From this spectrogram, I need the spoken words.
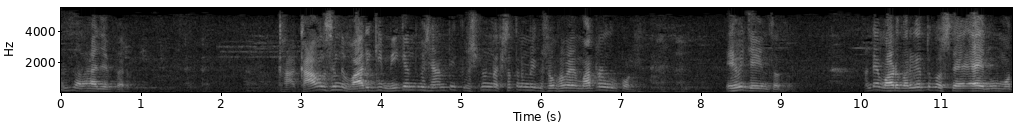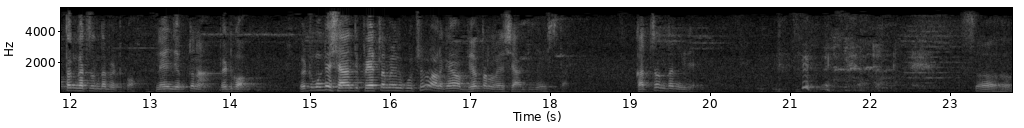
అని సలహా చెప్పారు. కావలసింది వాడికి మీకెందుకు శాంతి? కృష్ణుని నక్షత్రం మీకు శుభమే మాట్లాడుకోండి ఏమీ చేయించద్దు. అంటే వాడు పరిగెత్తుకు వస్తే ఏ నువ్వు మొత్తం ఖర్చు పెట్టుకో నేను చెప్తున్నా పెట్టుకో. పెట్టుకుంటే శాంతి పేట్ల మీద కూర్చొని వాళ్ళకేం అభ్యంతరం లేదు శాంతి చేయిస్తా. ఖర్చు అంతా నీదే. సో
